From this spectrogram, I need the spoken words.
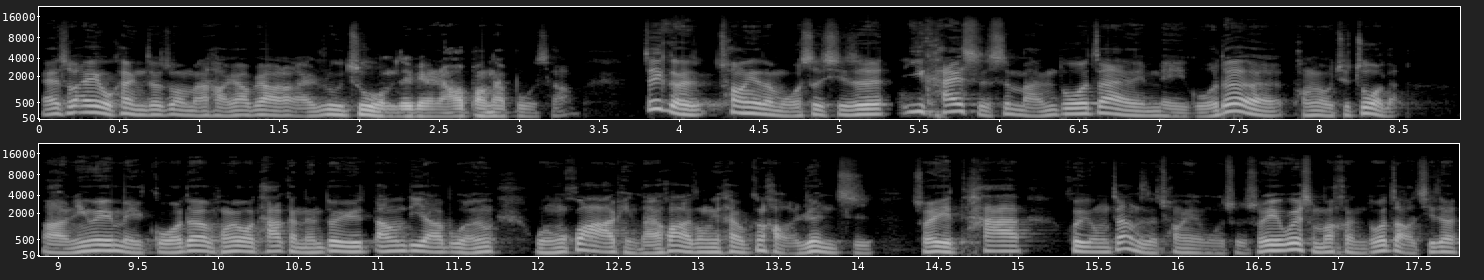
哎，说哎，我看你这做的蛮好，要不要来入驻我们这边，然后帮他补上。这个创业的模式其实一开始是蛮多在美国的朋友去做的。啊，因为美国的朋友他可能对于当地啊文文化品牌化的东西他有更好的认知，所以他会用这样子的创业模式。所以为什么很多早期的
